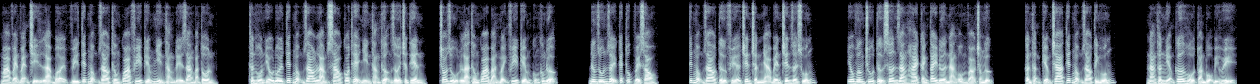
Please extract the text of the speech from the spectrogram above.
mà vẹn vẹn chỉ là bởi vì tiết ngộng giao thông qua phi kiếm nhìn thẳng đế giang bản tôn. Thần hồn yếu đuối tiết ngộng giao làm sao có thể nhìn thẳng thượng giới chân tiên, cho dù là thông qua bản mệnh phi kiếm cũng không được. Đương run dậy kết thúc về sau. Tiết ngộng giao từ phía trên trần nhà bên trên rơi xuống. Yêu vương Chu Tử Sơn giang hai cánh tay đưa nàng ôm vào trong ngực. Cẩn thận kiểm tra tiết ngộng giao tình huống. Nàng thân niệm cơ hồ toàn bộ bị hủy,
